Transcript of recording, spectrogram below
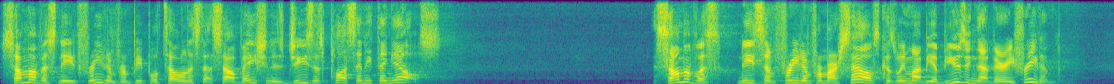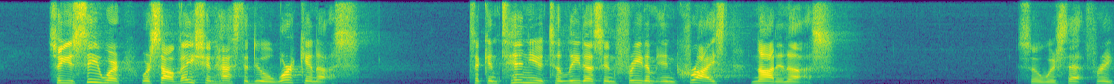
Some of us need freedom from people telling us that salvation is Jesus plus anything else. Some of us need some freedom from ourselves because we might be abusing that very freedom. So you see where, where salvation has to do a work in us to continue to lead us in freedom in Christ, not in us. So we're set free.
